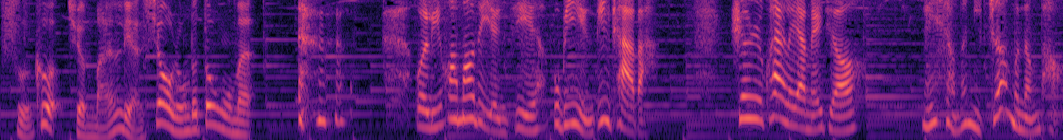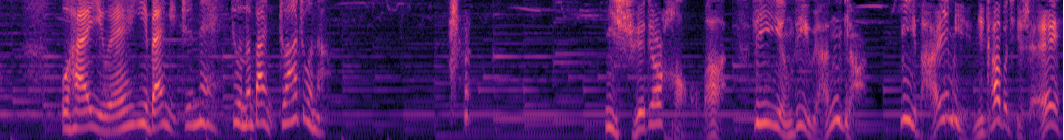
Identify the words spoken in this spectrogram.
此刻却满脸笑容的动物们。我狸花猫的演技不比影帝差吧？生日快乐呀，美酒！没想到你这么能跑，我还以为一百米之内就能把你抓住呢。切！你学点好吧，离影帝远点一百米你看不起谁？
